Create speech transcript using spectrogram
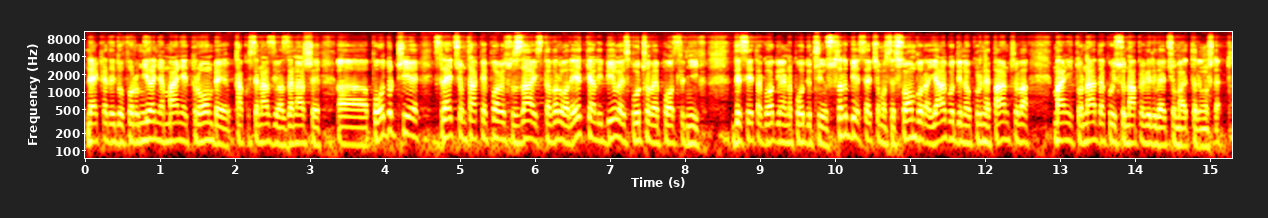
nekada i do formiranja manje trombe, kako se naziva za naše područje. Srećom takve pojave su zaista vrlo redke, ali bilo je slučajeva poslednjih deseta godina na području Srbije. Sećamo se Sombora, Jagodine, okoline Pančeva, manjih tornada koji su napravili veću materijalnu štetu.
